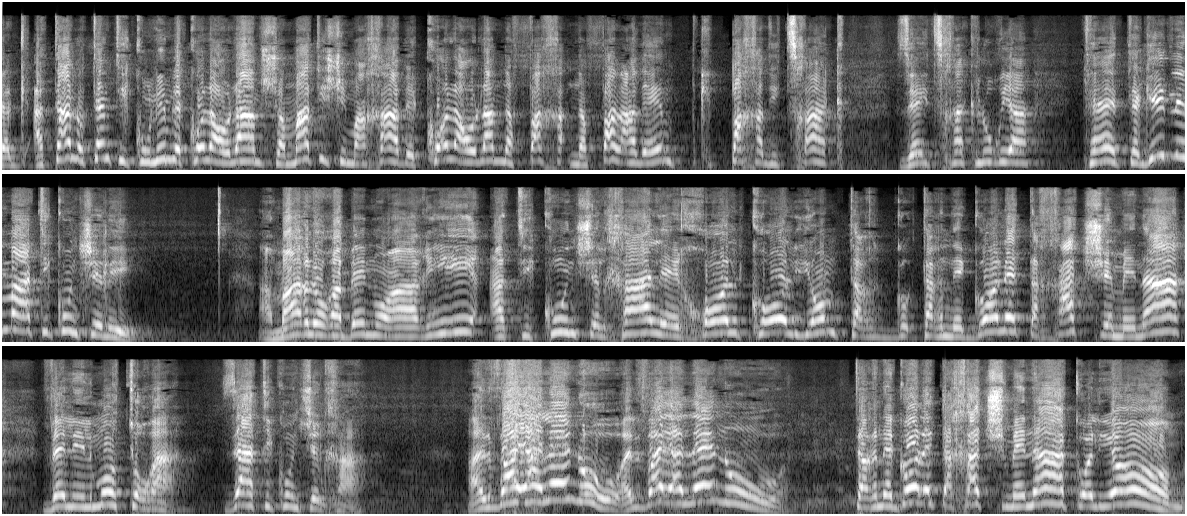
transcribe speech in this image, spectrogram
אתה נותן תיקונים לכל העולם, שמעתי שמעך וכל העולם נפח, נפל עליהם פחד יצחק, זה יצחק לוריה, ת, תגיד לי מה התיקון שלי. אמר לו רבנו הארי, התיקון שלך לאכול כל יום תרג... תרנגולת אחת שמנה וללמוד תורה. זה התיקון שלך. הלוואי עלינו, הלוואי עלינו. תרנגולת אחת שמנה כל יום.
